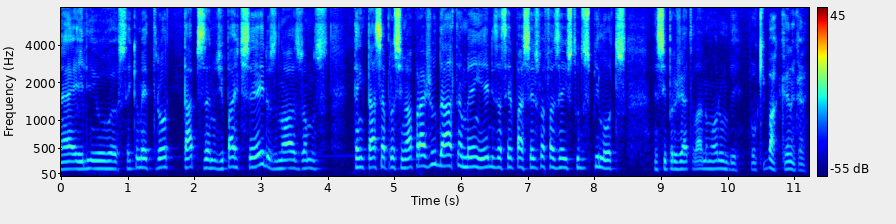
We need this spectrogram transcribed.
Né? Ele, eu sei que o metrô está precisando de parceiros, nós vamos tentar se aproximar para ajudar também eles a ser parceiros para fazer estudos pilotos nesse projeto lá no Morumbi. Pô, que bacana, cara.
